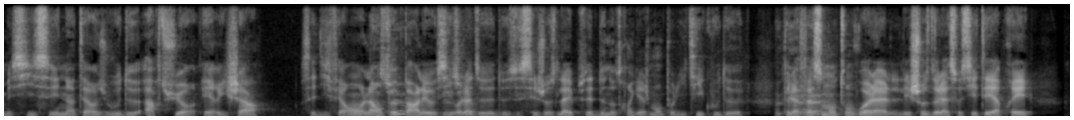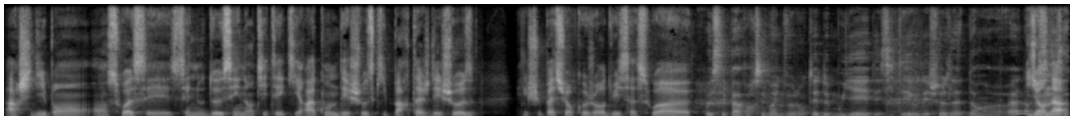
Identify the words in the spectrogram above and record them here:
mais si c'est une interview de Arthur et Richard, c'est différent. Là, Bien on sûr, peut parler aussi voilà, de, de ces choses-là et peut-être de notre engagement politique ou de, la ouais. façon dont on voit la- les choses de la société. Après, Archidip en, en soi, c'est nous deux, c'est une entité qui raconte des choses, qui partage des choses. Et je suis pas sûr qu'aujourd'hui ça soit. euh, Oui, c'est pas forcément une volonté de mouiller des idées ou des choses là-dedans. euh, ouais, il y en ça- a,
